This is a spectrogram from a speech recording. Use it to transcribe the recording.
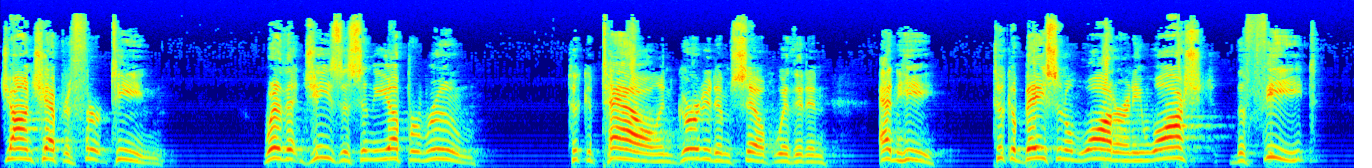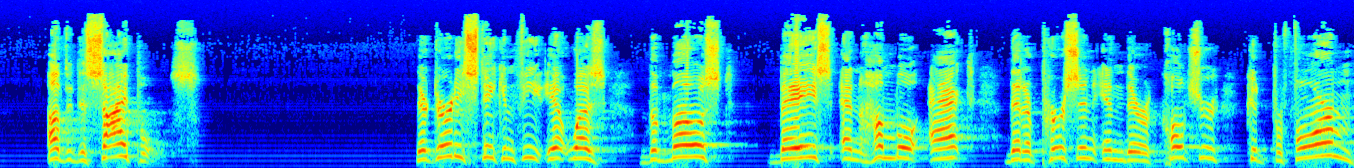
John chapter 13, where that Jesus in the upper room took a towel and girded himself with it, and, and he took a basin of water and he washed the feet of the disciples their dirty, stinking feet. It was the most base and humble act that a person in their culture could perform.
